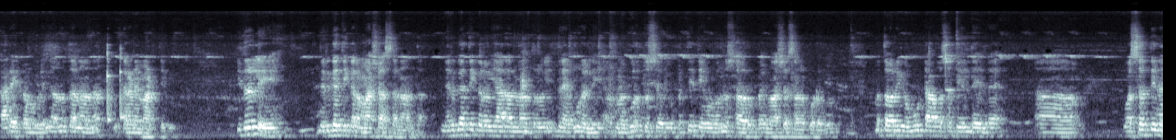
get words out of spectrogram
ಕಾರ್ಯಕ್ರಮಗಳಿಗೆ ಅನುದಾನವನ್ನು ವಿತರಣೆ ಮಾಡ್ತೀವಿ. ಇದರಲ್ಲಿ ನಿರ್ಗತಿಕರ ಮಾಶಾಸನ ಅಂತ. ನಿರ್ಗತಿಕರು ಯಾರನ್ನಾದರೂ ಇದ್ದರೆ ಊರಲ್ಲಿ ಅವ್ರನ್ನ ಗುರುತಿಸಿ ಅವರಿಗೆ ಪ್ರತಿ ತಿಂಗಳು ಒಂದು ಸಾವಿರ ರೂಪಾಯಿ ಮಾಶಾಸನ ಕೊಡೋದು. ಮತ್ತು ಅವರಿಗೆ ಊಟ, ವಸತಿ ಇಲ್ಲದೆ ಇದ್ದರೆ ವಸತಿನ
